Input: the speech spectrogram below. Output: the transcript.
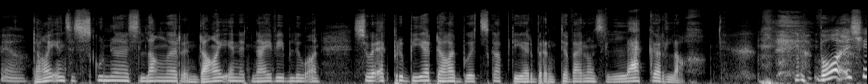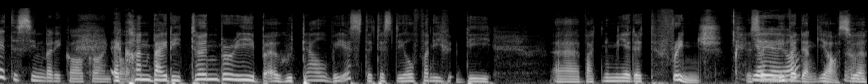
Ja. Daai een se skoene is langer en daai een het navy blue aan. So ek probeer daai boodskap deurbring terwyl ons lekker lag. Waar is jy te sien by die KAK&K? Ek gaan by die Turnberry Hotel wees. Dit is deel van die die uh wat noem jy dit fringe. Dis 'n ja, ja, nuwe ja. ding. Ja, so ja.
